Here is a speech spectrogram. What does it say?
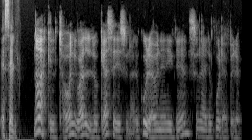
Es él. No, es que el chabón igual lo que hace es una locura, Benedict, ¿eh? Es una locura, pero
